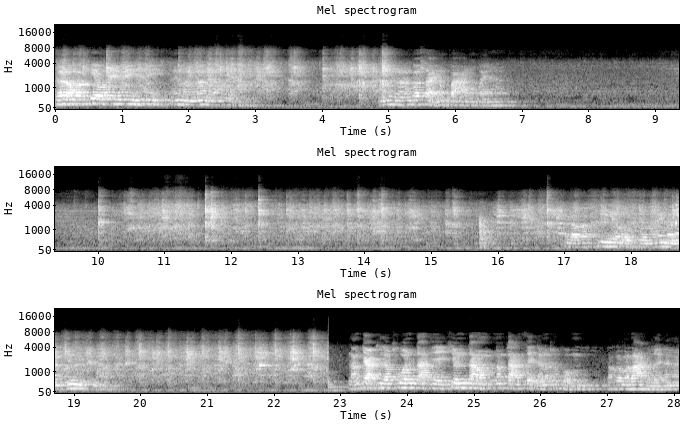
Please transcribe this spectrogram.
แล้วเราก็เคี่ยวให้ให้ให้ให้มันนั่นแล้วเนี่ยแล้วก็ใส่น้ำปลาลงไปนะครับ เราก็เคี่ยวจนให้มันยืดนะครับหลังจากที่เราควรตาเอเคี่ยวน้ำตาลน้ำตาลเสร็จแล้วนะครับผม เราก็มาราดกันเลยนะฮะ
